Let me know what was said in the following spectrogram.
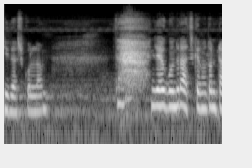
জিজ্ঞাসা করলাম। হোক বন্ধুরা আজকের মতন টা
